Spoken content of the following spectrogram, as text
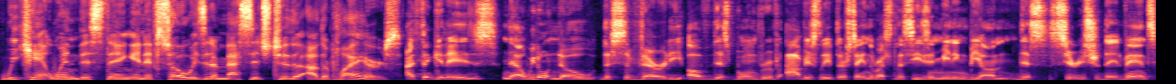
we can't win this thing. And if so, is it a message to the other players? I think it is. Now, we don't know the severity of this bone bruise. Obviously, if they're saying the rest of the season, meaning beyond this series, should they advance,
